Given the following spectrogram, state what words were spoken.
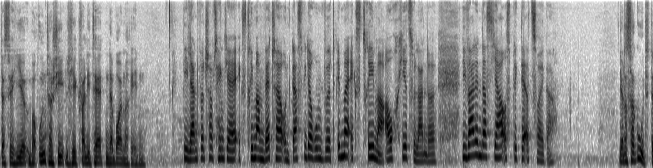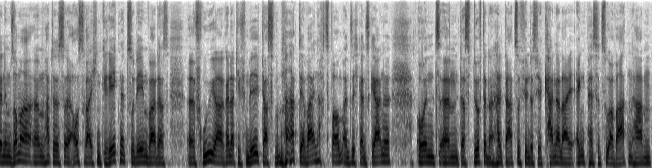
dass wir hier über unterschiedliche Qualitäten der Bäume reden. Die Landwirtschaft hängt ja extrem am Wetter und das wiederum wird immer extremer, auch hierzulande. Wie war denn das Jahr aus Blick der Erzeuger? Ja, das war gut, denn im Sommer ähm, hat es äh, ausreichend geregnet. Zudem war das äh, Frühjahr relativ mild. Das mag der Weihnachtsbaum an sich ganz gerne. Und ähm, das dürfte dann halt dazu führen, dass wir keinerlei Engpässe zu erwarten haben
